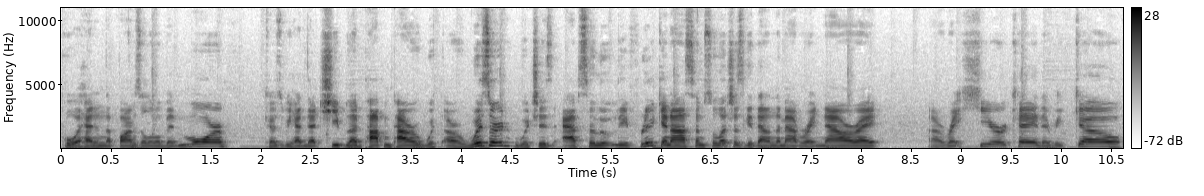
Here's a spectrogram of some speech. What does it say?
pull ahead in the farms a little bit more. Because we had that cheap lead popping power with our wizard, which is absolutely freaking awesome. So let's just get down on the map right now, all right? Uh, right here, okay, there we go.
